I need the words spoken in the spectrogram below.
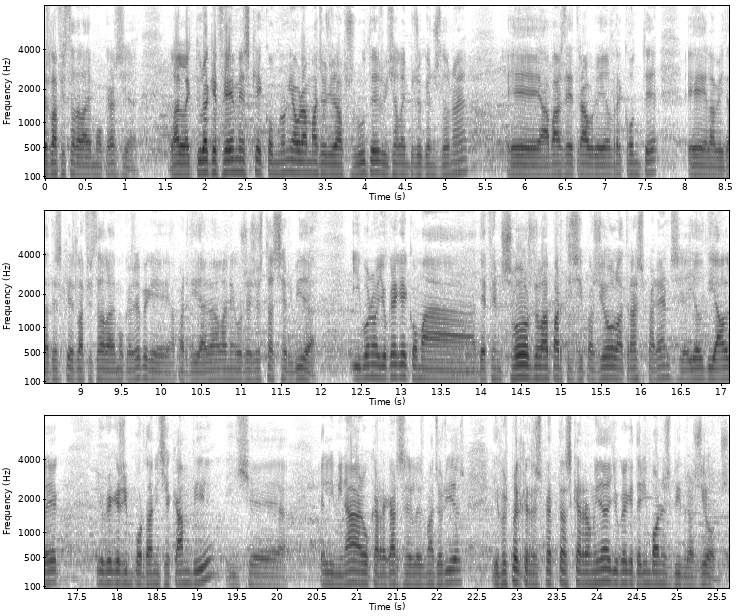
és la festa de la democràcia. La lectura que fem és que com no n'hi haurà majories absolutes, això és la impressió que ens dona, eh, abans de traure el recompte, eh, la veritat és que és la festa de la democràcia perquè a partir d'ara la negociació està servida. I bueno, jo crec que com a defensors de la participació, la transparència i el diàleg, jo crec que és important aquest canvi, i eliminar o carregar-se les majories i després pel que respecta a Esquerra Unida jo crec que tenim bones vibracions.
